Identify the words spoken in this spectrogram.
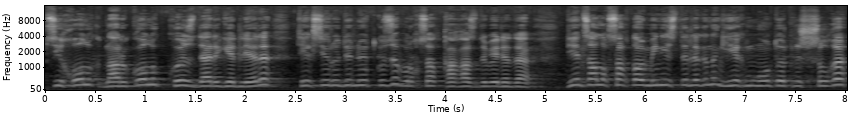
Психолог нарколог көз дәрігерлері тексеруден өткізіп рұқсат қағазды береді. Денсаулық сақтау министрлігінің 2014 жылғы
